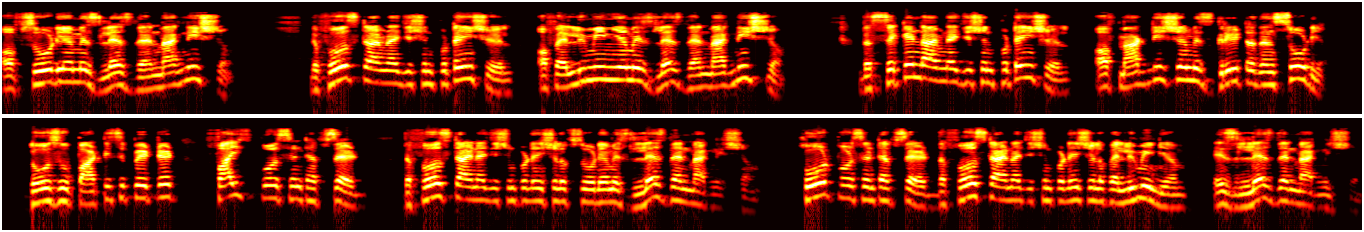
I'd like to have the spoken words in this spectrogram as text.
of sodium is less than magnesium. The first ionization potential of aluminium is less than magnesium. The second ionization potential of magnesium is greater than sodium. Those who participated, 5% have said the first ionization potential of sodium is less than magnesium. 4% have said the first ionization potential of aluminium is less than magnesium.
